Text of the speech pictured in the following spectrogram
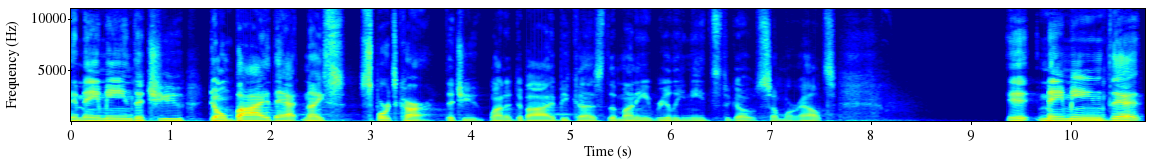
It may mean that you don't buy that nice sports car that you wanted to buy because the money really needs to go somewhere else. It may mean that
